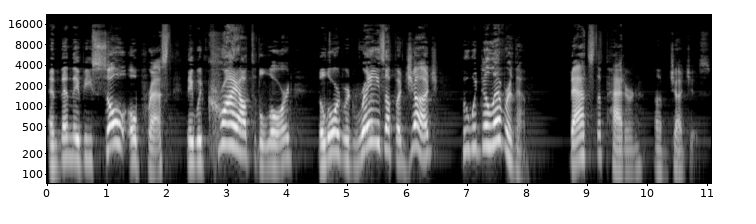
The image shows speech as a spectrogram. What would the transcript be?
And then they'd be so oppressed, they would cry out to the Lord. The Lord would raise up a judge who would deliver them. That's the pattern of judges.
